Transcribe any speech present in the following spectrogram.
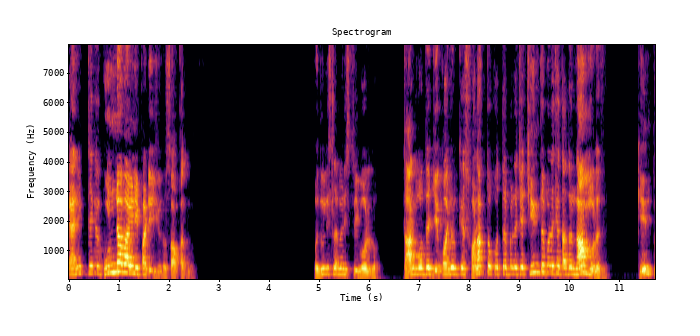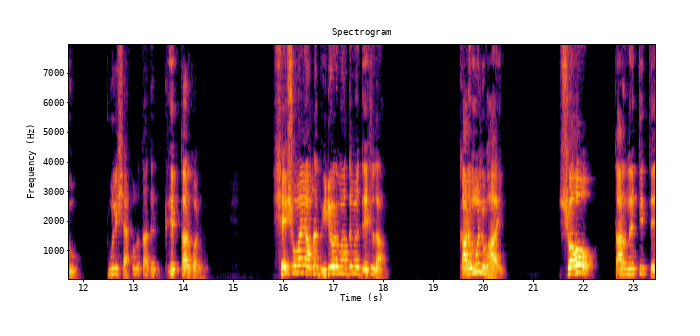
ক্যানিং থেকে গুন্ডা বাহিনী পাঠিয়েছিল মোল্লা। ওহিদুল ইসলামের স্ত্রী বলল তার মধ্যে যে কজনকে শনাক্ত করতে পেরেছে, চিনতে পেরেছে, তাদের নাম বলেছে। কিন্তু পুলিশ এখনও তাদের গ্রেপ্তার করেনি। সেই সময় আমরা ভিডিওর মাধ্যমে দেখলাম, কারমুল ভাই সহ তার নেতৃত্বে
